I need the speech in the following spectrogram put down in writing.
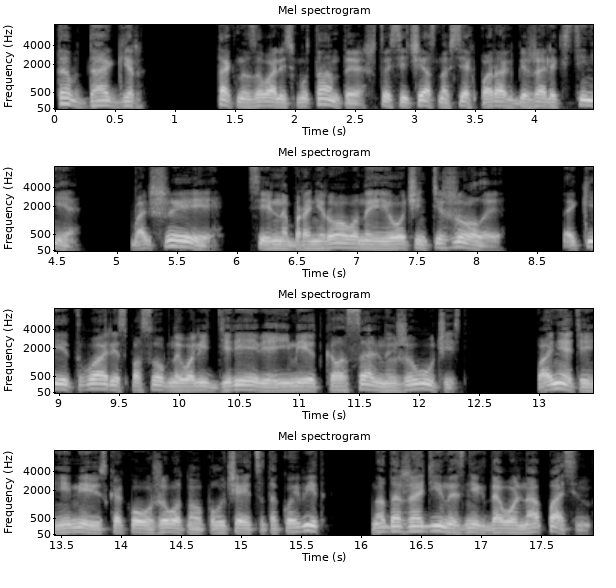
Табдаггер. Так назывались мутанты, что сейчас на всех парах бежали к стене. Большие, сильно бронированные и очень тяжелые. Такие твари способны валить деревья и имеют колоссальную живучесть. Понятия не имею, из какого животного получается такой вид, но даже один из них довольно опасен.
